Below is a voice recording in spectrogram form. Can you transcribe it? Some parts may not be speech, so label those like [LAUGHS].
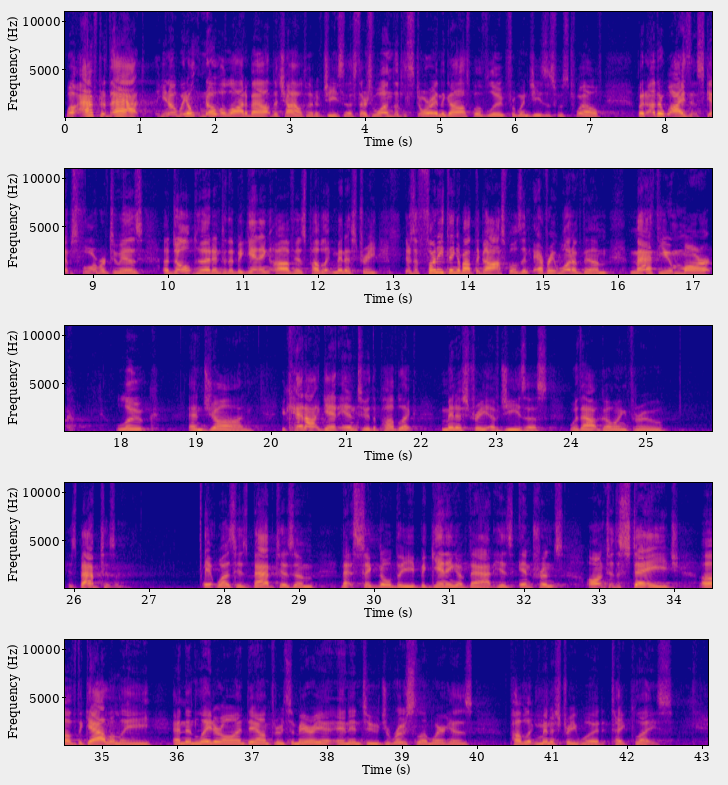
Well, after that, you know, we don't know a lot about the childhood of Jesus. There's one little story in the Gospel of Luke from when Jesus was 12 but otherwise it skips forward to his adulthood and to the beginning of his public ministry. There's a funny thing about the Gospels, in every one of them Matthew, Mark, Luke, and John you cannot get into the public ministry of Jesus without going through his baptism. It was his baptism that signaled the beginning of that, his entrance onto the stage of the Galilee and then later on down through Samaria and into Jerusalem, where his public ministry would take place.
